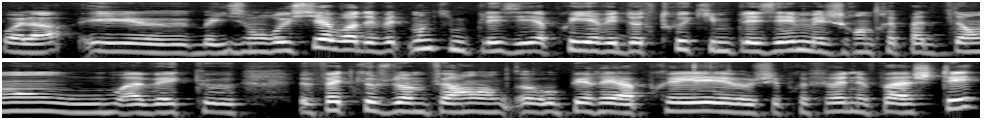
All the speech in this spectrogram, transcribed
Voilà, et euh, bah, ils ont réussi à avoir des vêtements qui me plaisaient. Après, il y avait d'autres trucs qui me plaisaient, mais je rentrais pas dedans. Ou avec euh, le fait que je dois me faire opérer après, j'ai préféré ne pas acheter.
